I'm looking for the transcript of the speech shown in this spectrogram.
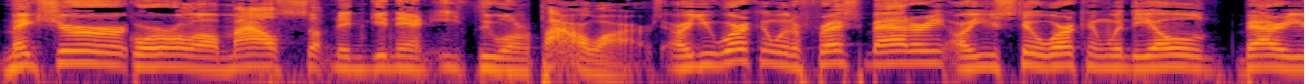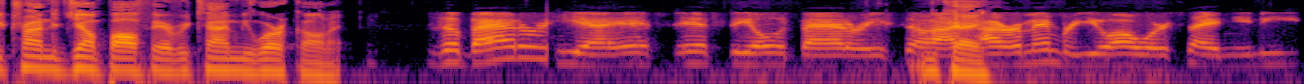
Make sure squirrel or mouse something didn't get in there and eat through one of the power wires. Are you working with a fresh battery? Or are you still working with the old battery you're trying to jump off every time you work on it? The battery, yeah, it's it's the old battery. So Okay. I, I remember you all were saying you need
